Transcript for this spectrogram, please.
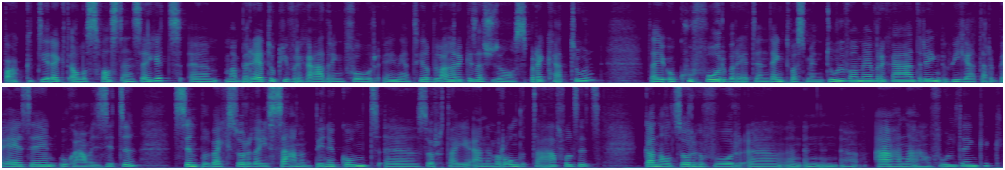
Pak direct alles vast en zeg het, um, maar bereid ook je vergadering voor. Hè. Ik denk dat het heel belangrijk is als je zo'n gesprek gaat doen, dat je ook goed voorbereidt en denkt, wat is mijn doel van mijn vergadering? Wie gaat daarbij zijn? Hoe gaan we zitten? Simpelweg zorg dat je samen binnenkomt. Uh, zorg dat je aan een ronde tafel zit. Kan al zorgen voor uh, een, een, een, aangenaam gevoel, denk ik.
